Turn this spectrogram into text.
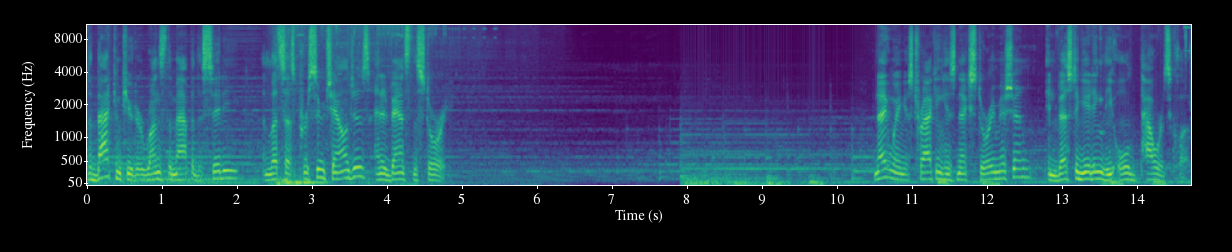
The Bat computer runs the map of the city and lets us pursue challenges and advance the story. Nightwing is tracking his next story mission, investigating the Old Powers Club.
